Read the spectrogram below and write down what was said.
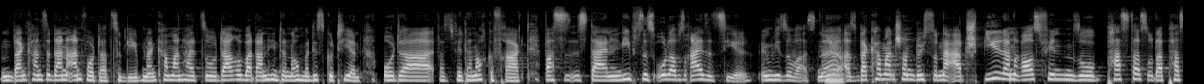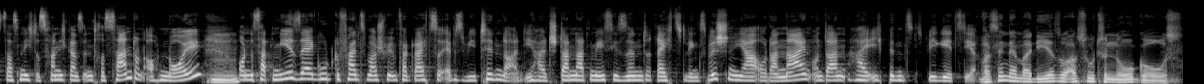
Und dann kannst du da eine Antwort dazu geben. Dann kann man halt so darüber dann hinter nochmal diskutieren. Oder was wird da noch gefragt? Was ist dein liebstes Urlaubsreiseziel? Irgendwie sowas. Ne? Ja. Also da kann man schon durch so eine Art Spiel dann rausfinden, so passt das oder passt das nicht. Das fand ich ganz interessant und auch neu. Und es hat mir sehr gut gefallen, zum Beispiel im Vergleich zu Apps wie Tinder, die halt standardmäßig sind, rechts, links wischen, ja oder nein. Und dann, hi, ich bin's, wie geht's dir? Was sind denn bei dir so absolute No-Gos?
